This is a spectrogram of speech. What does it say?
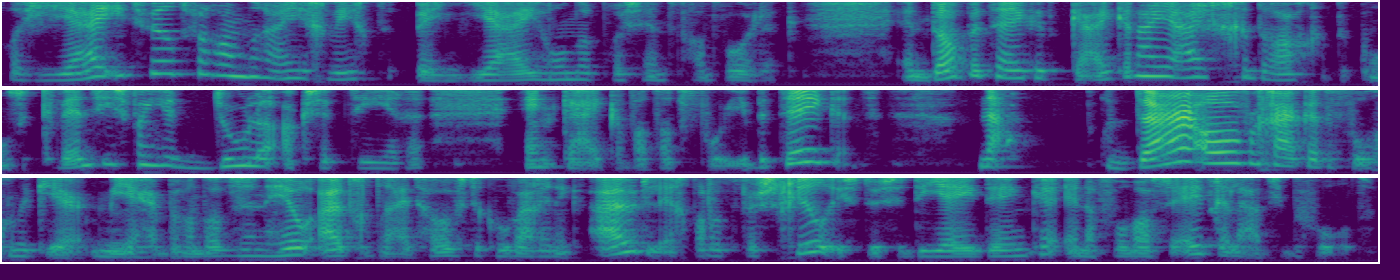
als jij iets wilt veranderen aan je gewicht, ben jij 100% verantwoordelijk. En dat betekent kijken naar je eigen gedrag, de consequenties van je doelen accepteren en kijken wat dat voor je betekent. Nou, Daarover ga ik het de volgende keer meer hebben, want dat is een heel uitgebreid hoofdstuk waarin ik uitleg wat het verschil is tussen dieetdenken en een volwassen eetrelatie bijvoorbeeld.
